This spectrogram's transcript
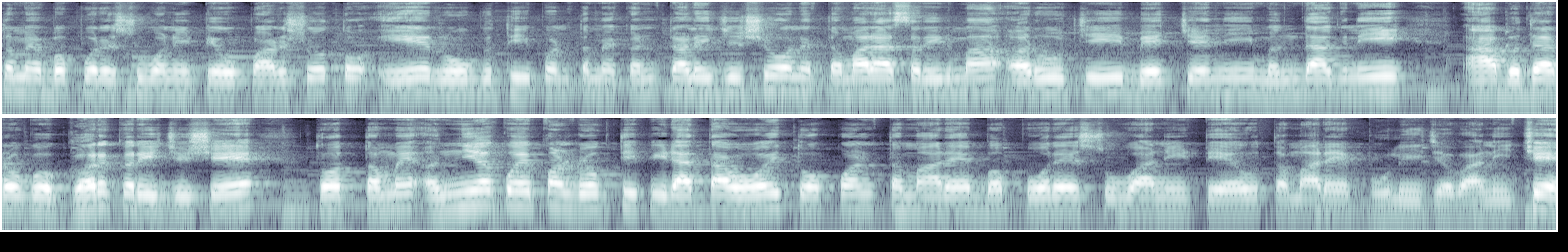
તમે બપોરે સૂવાની ટેવ પાડશો તો એ રોગથી પણ તમે કંટાળી જશો અને તમારા શરીરમાં અરુચિ, બેચેની, મંદાગ્નિ આ બધા રોગો ઘર કરી જશે. તો તમે અન્ય કોઈ પણ રોગથી પીડાતા હોય તો પણ તમારે બપોરે સૂવાની ટેવ તમારે ભૂલી જવાની છે.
